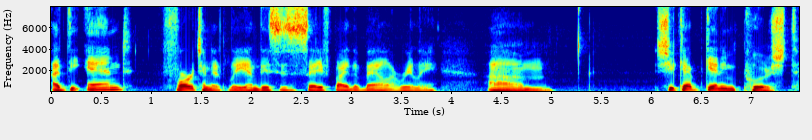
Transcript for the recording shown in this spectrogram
at the end, fortunately, and this is saved by the bell, really. Um, she kept getting pushed.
